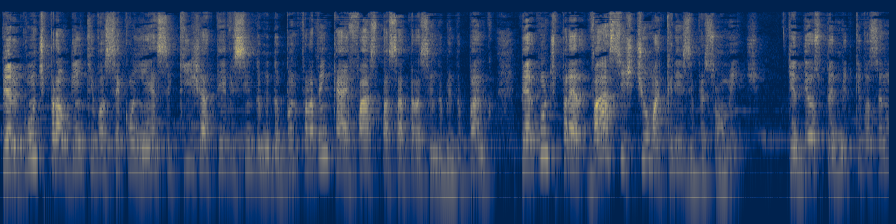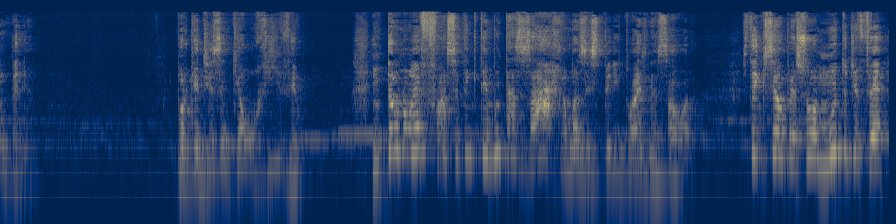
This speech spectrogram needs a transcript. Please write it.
Pergunte para alguém que você conhece que já teve síndrome do pânico. Fala, vem cá, é fácil passar pela síndrome do pânico? Pergunte para ela. Vá assistir uma crise pessoalmente. Que Deus permite que você não tenha. Porque dizem que é horrível. Então não é fácil, tem que ter muitas armas espirituais nessa hora. Você tem que ser uma pessoa muito de fé.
